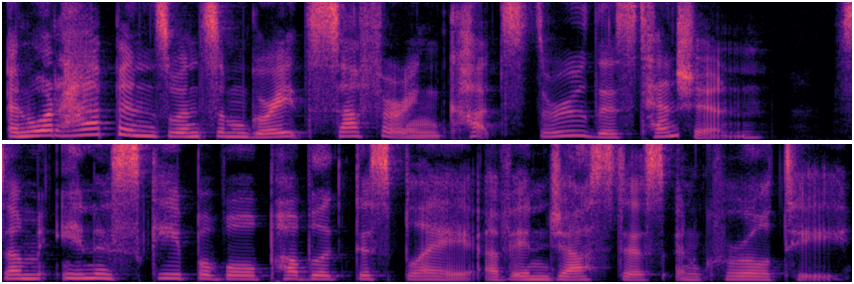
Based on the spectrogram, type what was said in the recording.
And what happens when some great suffering cuts through this tension, some inescapable public display of injustice and cruelty?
